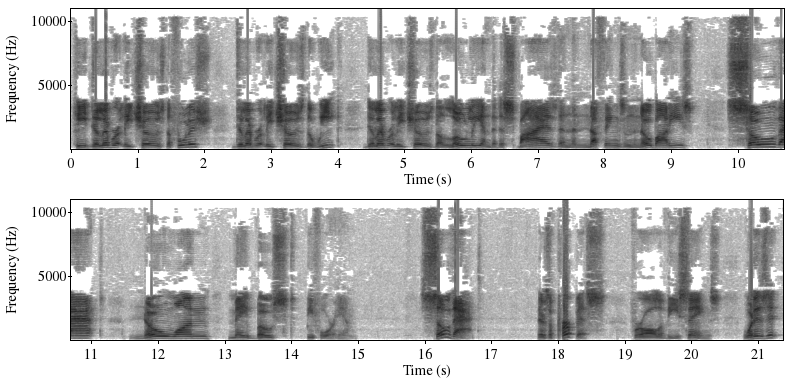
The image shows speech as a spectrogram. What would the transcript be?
He deliberately chose the foolish, deliberately chose the weak, deliberately chose the lowly and the despised and the nothings and the nobodies, so that no one may boast before him. So that there's a purpose for all of these things. What is it?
